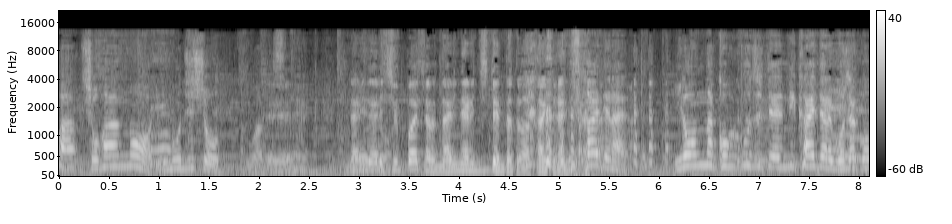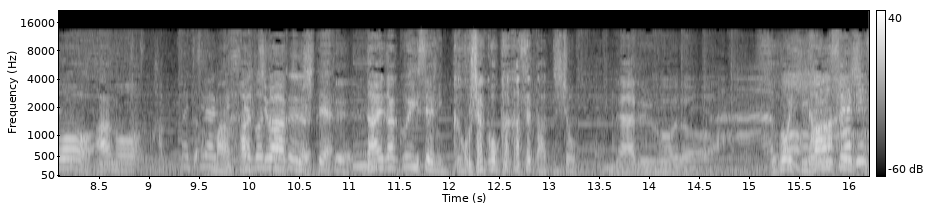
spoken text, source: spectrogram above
版初版の芋辞書はですね、何々出版社の何々辞典だとは書いてないんですか？書いてない。いろんな国語辞典に書いてある語釈をあのパッチワークまあ、パッチワークしてうん。大学院生に語釈を書かせた辞書。なるほど。すごい批判精神。です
